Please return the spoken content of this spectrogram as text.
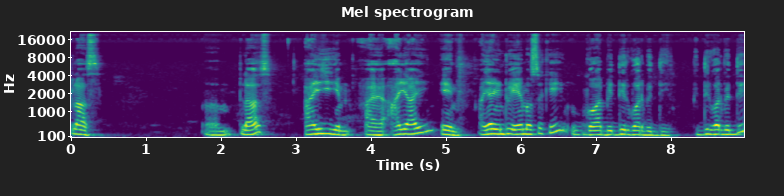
plus plus I M I I M I I into M হচ্ছে কি? গড় বৃদ্ধির গড় বৃদ্ধি বৃদ্ধির গড় বৃদ্ধি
